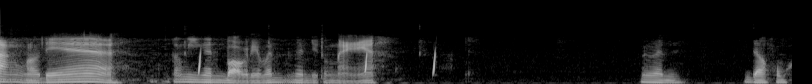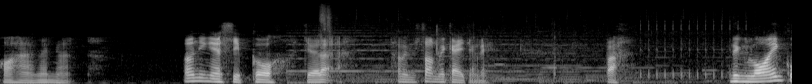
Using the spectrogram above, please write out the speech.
ตังของเราเด้ต้องมีเงินบอกเดี๋ยวว่าเงินอยู่ตรงไหนอะเงินเดี๋ยวผมขอหาเงินก่อนเอานี่ไงสิบโก เจอละทำไมมันซ่อนไว้ไกลจังเลย ปะหนึ่งร้อยโก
